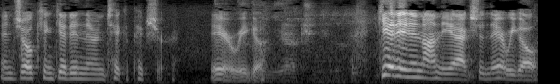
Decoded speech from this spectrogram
and Joe can get in there and take a picture. There we go. The action here. Get it in on the action. There we go.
